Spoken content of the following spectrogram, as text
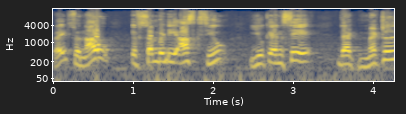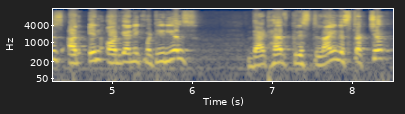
right? So now if somebody asks you, you can say that metals are inorganic materials that have crystalline structure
